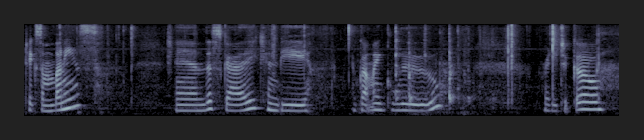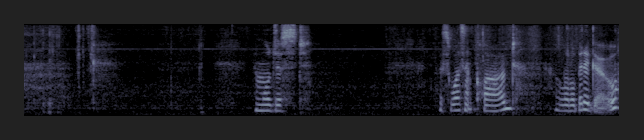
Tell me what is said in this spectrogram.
take some bunnies and this guy can be, I've got my glue ready to go. and we'll just, this wasn't clogged a little bit ago.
